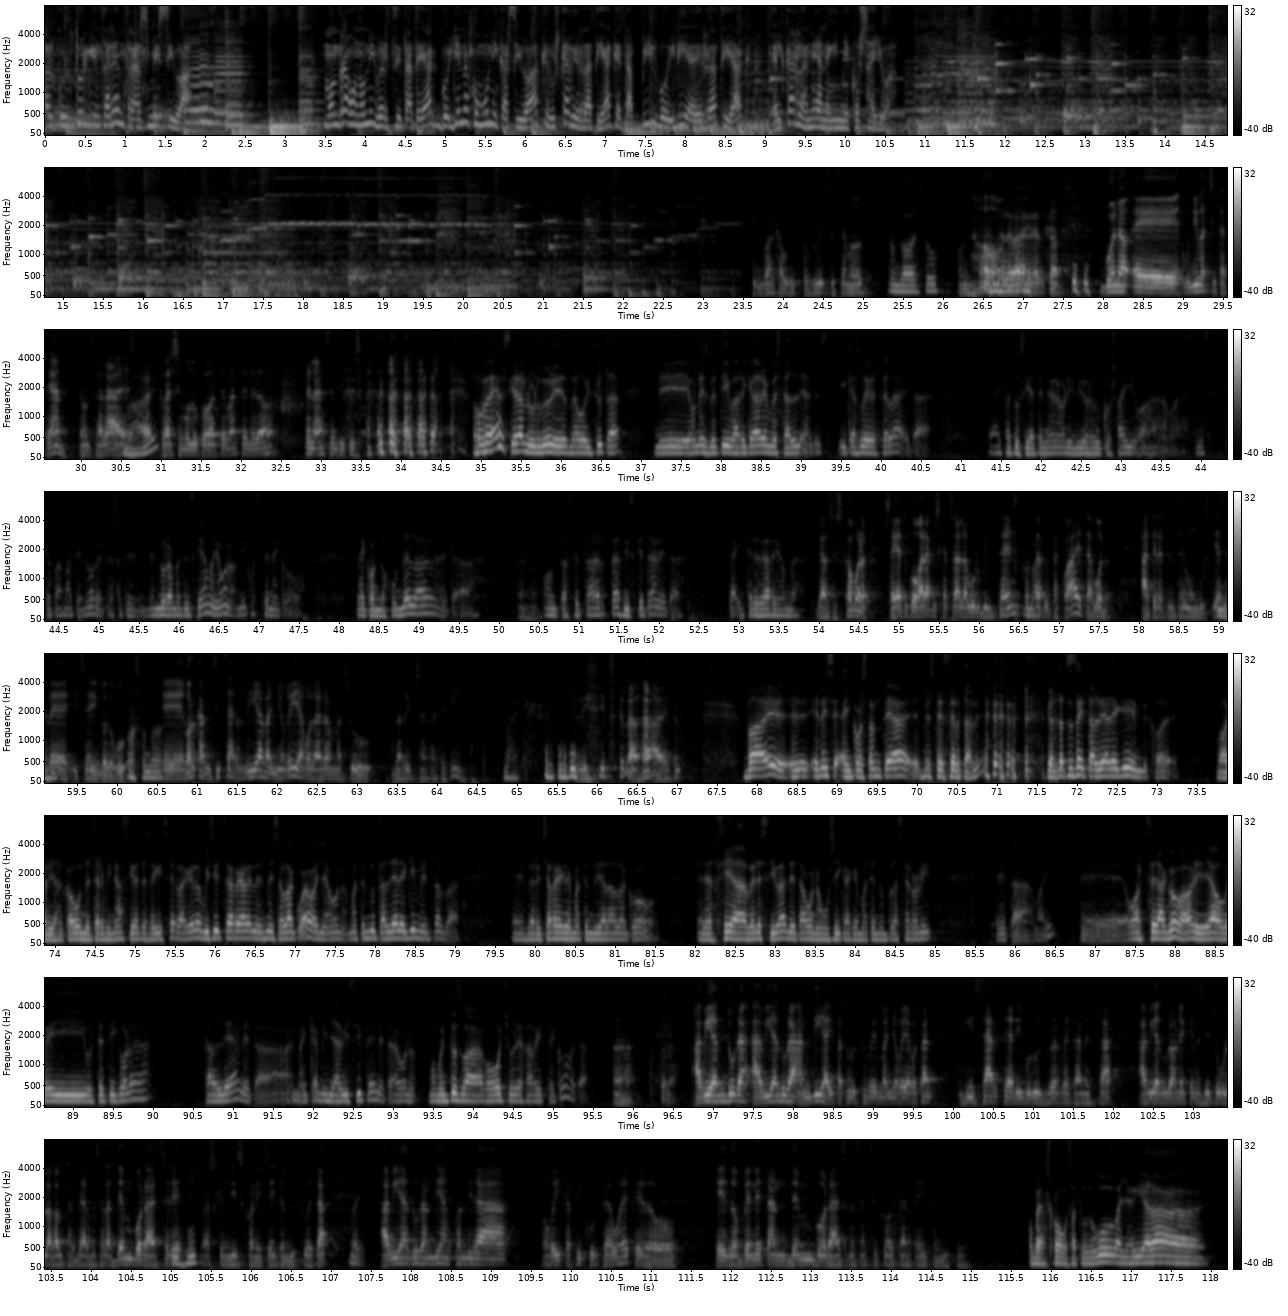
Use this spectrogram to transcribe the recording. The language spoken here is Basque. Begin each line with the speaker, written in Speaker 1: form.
Speaker 1: euskal kulturgintzaren transmisioa. Mondragon Unibertsitateak, Goiena Komunikazioak, Euskadi Irratiak eta Bilbo Iria Irratiak elkarlanean egineko saioa.
Speaker 2: Urruiz zuzen moduz.
Speaker 3: Ondo, zu.
Speaker 2: Ondo, ondo, bai, bueno, eh, unibertsitatean, egon zara, ez?
Speaker 3: Bai.
Speaker 2: Klase moduko bat ematen edo, zelan sentitu
Speaker 3: Hombre, hasieran urduri ez nago ituta. Ni honaiz beti barrikadaren beste aldean, ez? Ikasle bezala, eta aipatu ziatenean hori bi orduko saioa, ba, ez dakiz, txapa ematen hor, eta esaten, beldurra ematen zidan, baina, bueno, nik uste nahiko, nahiko ondo jundela, eta ontaz eta hartaz izketan, eta ba, interesgarria onda.
Speaker 2: Gauz, esko, bueno, saiatuko gara pizkatzoa labur biltzen, kontatutakoa, eta, bueno, ateratzen zaigun guztiaz ere hitz egingo dugu.
Speaker 3: Oso ondo.
Speaker 2: E, gorka, bizitza erdia baino gehiago dara mazu berri txarrakekin.
Speaker 3: Bai.
Speaker 2: Rigitzela da, eh?
Speaker 3: Bai, e- enaiz hain konstantea beste zertan, eh? Gertatzen zait taldearekin, jode, ba hori daukagun determinazioa eta segi zer da, gero bizitza realen ez naiz olakoa, baina, bueno, ematen du taldearekin behintzat, ba, e, berritxarrak ematen dira olako energia berezi bat, eta, bueno, musikak ematen du placer hori, eta, bai, e, ohartzerako, ba hori, ja, hogei urtetik gora, taldean, eta emaika mila bizipen, eta, bueno, momentuz, ba, gogotxu ere jarraitzeko, eta,
Speaker 2: Aha.
Speaker 3: gustora.
Speaker 2: Abiandura, abiadura handia aipatu duzu behin baino gehiagotan gizarteari buruz berbetan, ez da? Abiadura honekin ez ditugula gauzak behar bezala denbora ez ere, azken diskoan hitz egiten duzu eta
Speaker 3: Bai.
Speaker 2: abiadura handian joan dira hogeita pik urte hauek edo edo benetan denboraz gozatzeko tartea izan duzue.
Speaker 3: Hombre, asko gozatu dugu, baina egia da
